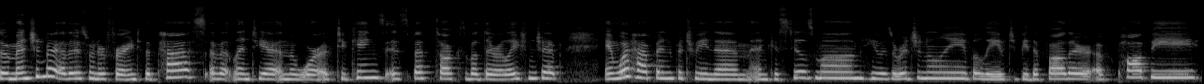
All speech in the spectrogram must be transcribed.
so mentioned by others when referring to the past of Atlantia and the War of Two Kings, Isbeth talks about their relationship and what happened between them and Casteel's mom. He was originally believed to be the father of Poppy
